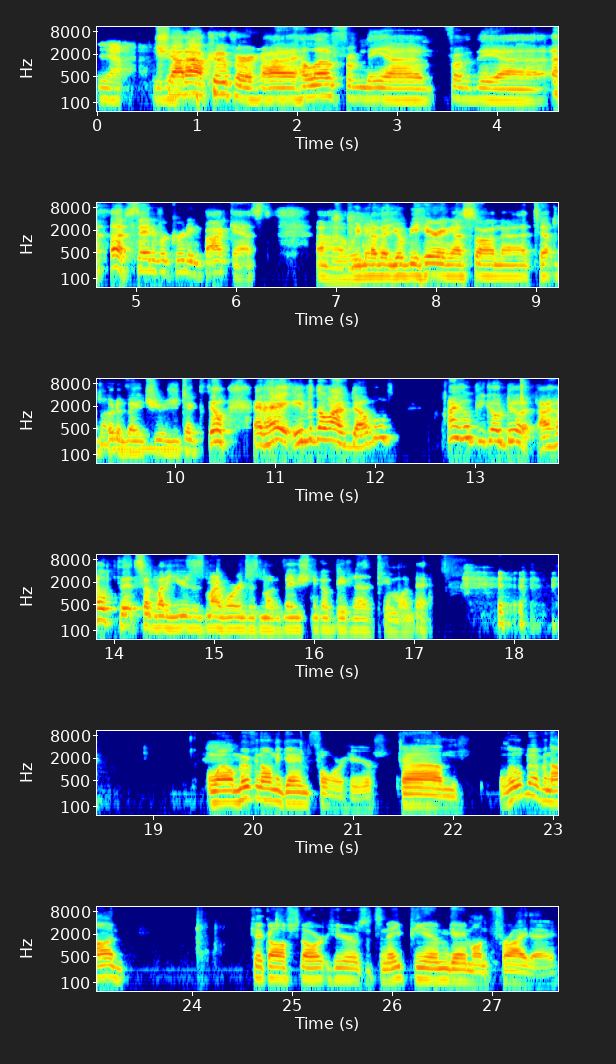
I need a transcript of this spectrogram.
Yeah. Shout did. out Cooper. Uh, hello from the uh, from the uh, State of Recruiting podcast. Uh, we know that you'll be hearing us on uh, to motivate you as you take the field. And hey, even though I've doubled, I hope you go do it. I hope that somebody uses my words as motivation to go beat another team one day. Well, moving on to game four here. Um, a little bit of an odd kickoff start here as it's an 8 p.m. game on Friday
